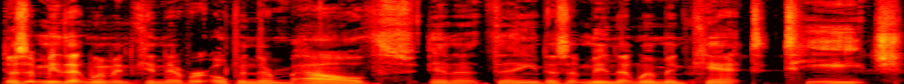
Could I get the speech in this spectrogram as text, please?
doesn't mean that women can never open their mouths in a thing. Doesn't mean that women can't teach.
